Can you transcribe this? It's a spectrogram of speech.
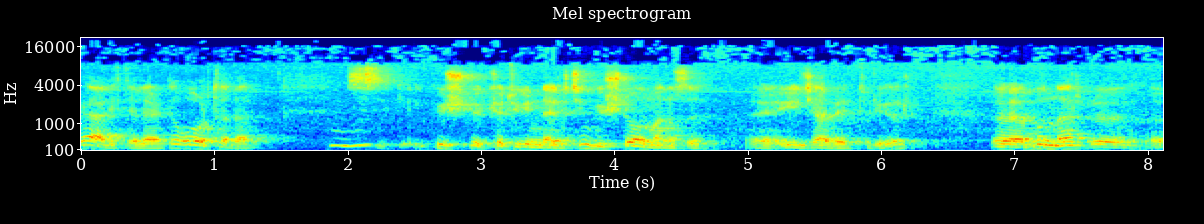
Realitelerde ortada. Siz Güçlü, kötü günler için güçlü olmanızı e, icap ettiriyor. E, bunlar e, e,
